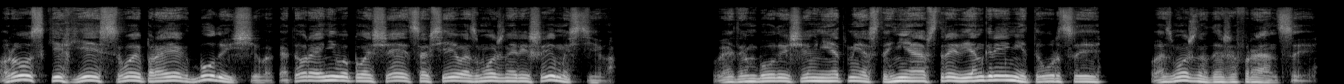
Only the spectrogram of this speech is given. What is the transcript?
У русских есть свой проект будущего, который они воплощают со всей возможной решимостью. В этом будущем нет места ни Австро-Венгрии, ни Турции, возможно, даже Франции.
